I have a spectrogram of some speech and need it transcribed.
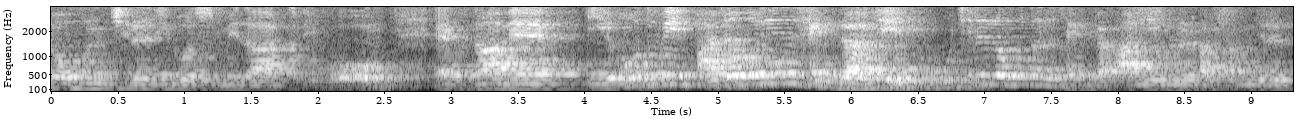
요 물질을 이루었습니다. 그리고 그 다음에 이 어둠이 빠져버린 생각이 부질없는 생각 아니 이불 바탕들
